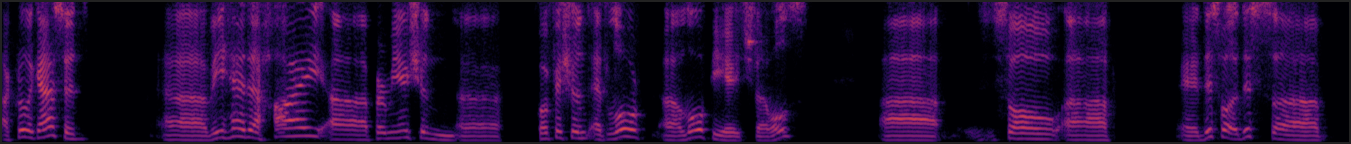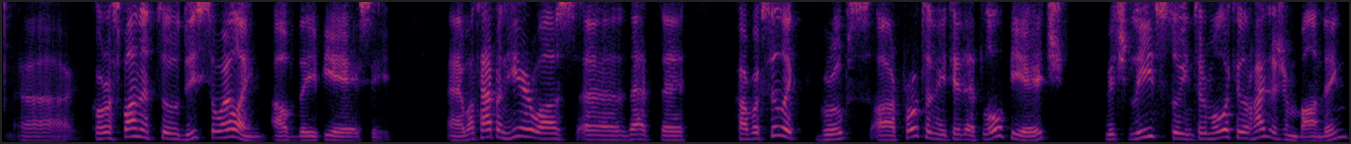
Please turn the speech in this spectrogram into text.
acrylic acid, uh, we had a high uh, permeation uh, coefficient at low, uh, low pH levels. Uh, so uh, this was this corresponded to the swelling of the PAAC. what happened here was that the carboxylic groups are protonated at low pH, which leads to intermolecular hydrogen bonding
